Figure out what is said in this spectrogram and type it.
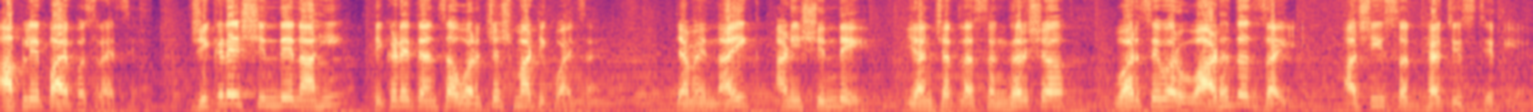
आपले पाय पसरायचे. जिकडे शिंदे नाही तिकडे त्यांचा वरचष्मा टिकवायचा आहे. त्यामुळे नाईक आणि शिंदे यांच्यातला संघर्ष वरचेवर वाढतच जाईल अशी सध्याची स्थिती आहे.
